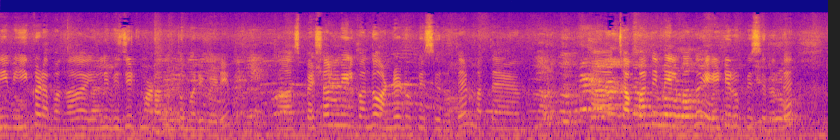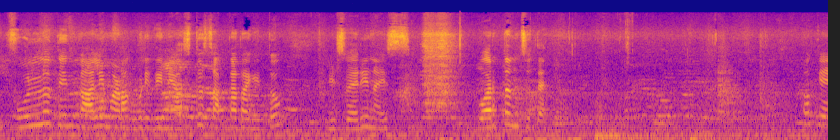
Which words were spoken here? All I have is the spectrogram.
ನೀವು ಈ ಕಡೆ ಬಂದಾಗ ಇಲ್ಲಿ ವಿಸಿಟ್ ಮಾಡೋದಂತೂ ಮರಿಬೇಡಿ. ಸ್ಪೆಷಲ್ ಮೀಲ್ ಬಂದು ಹಂಡ್ರೆಡ್ ರುಪೀಸ್ ಇರುತ್ತೆ. ಮತ್ತು ಚಪಾತಿ ಮೀಲ್ ಬಂದು ಏಯ್ಟಿ ರುಪೀಸ್ ಇರುತ್ತೆ. ಫುಲ್ಲು ತಿಂದು ಖಾಲಿ ಮಾಡಾಕ್ಬಿಟ್ಟಿದ್ದೀನಿ ಅಷ್ಟು ಸಖತ್ತಾಗಿತ್ತು ಇಟ್ಸ್ ವೆರಿ ನೈಸ್ ವರ್ತ್ ಅನಿಸುತ್ತೆ okay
